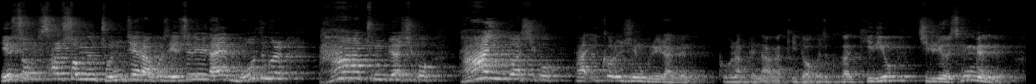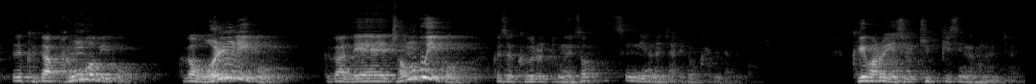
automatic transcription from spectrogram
예수 없이 살 수 없는 존재라고 해서 예수님이 나의 모든 걸 다 준비하시고 다 인도하시고 다 이끌어 주신 분이라면 그분 앞에 나가 기도하고 그래서 그가 길이요 진리요 생명이요. 그래서 그가 방법이고 그가 원리고 그가 내 전부이고 그래서 그를 통해서 승리하는 자리로 간다는 거죠. 그게 바로 예수를 깊이 생각하는 자입니다.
